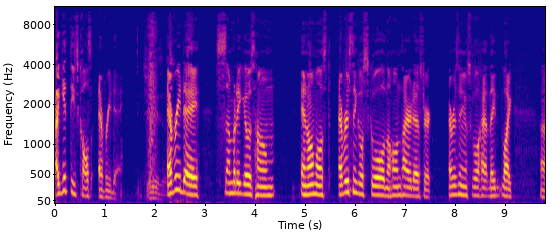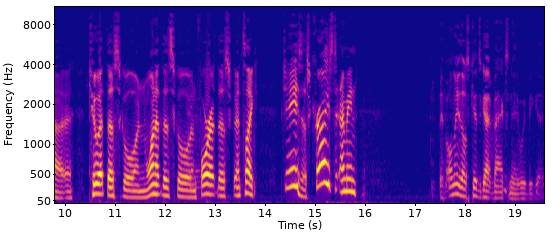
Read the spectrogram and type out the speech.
I get these calls every day Jesus. every day somebody goes home and almost every single school in the whole entire district every single school had they like uh two at this school and one at this school and four at this school. it's like jesus christ i mean if only those kids got vaccinated, we'd be good.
